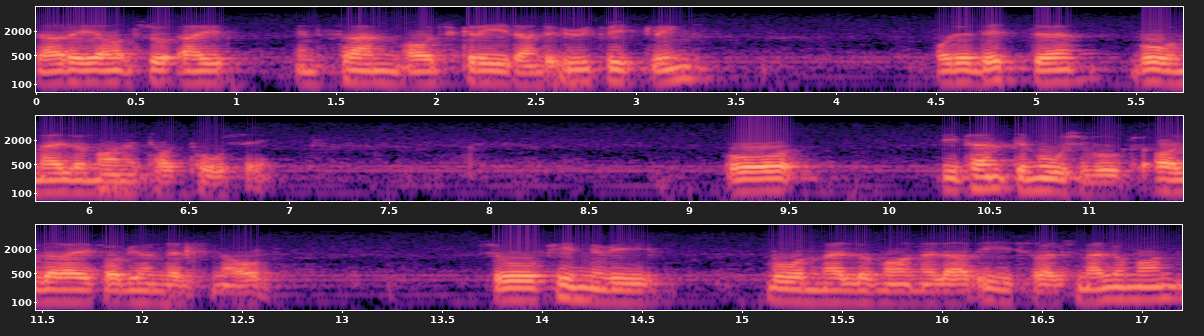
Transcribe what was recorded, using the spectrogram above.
Der er altså ei, en fremadskridende utvikling, og det er dette vår mellommann har tatt på seg. Og i femte Mosebok, allerede fra begynnelsen av, så finner vi vår mellommann, eller Israels mellommann.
